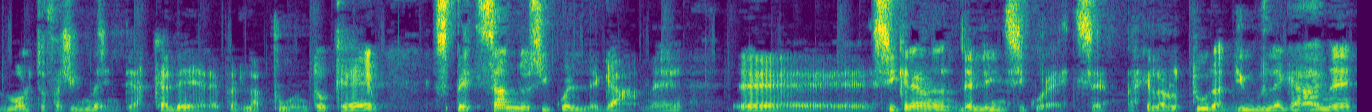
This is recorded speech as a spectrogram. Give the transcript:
molto facilmente accadere per l'appunto che spezzandosi quel legame eh, si creano delle insicurezze, perché la rottura di un legame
